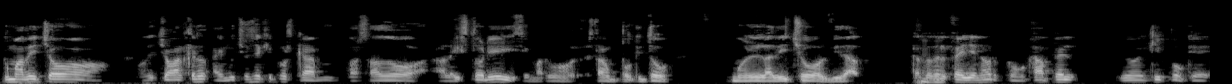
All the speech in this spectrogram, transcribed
como ha dicho, ha dicho Ángel, hay muchos equipos que han pasado a la historia y sin embargo está un poquito, como él ha dicho, olvidado. El caso del Feyenoord con Happel, un equipo que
